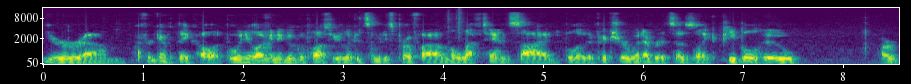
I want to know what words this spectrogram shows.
your, um, I forget what they call it, but when you log into Google Plus, you look at somebody's profile on the left hand side below their picture or whatever. It says like people who are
